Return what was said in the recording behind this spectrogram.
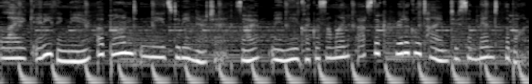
Like anything new, a bond needs to be nurtured. So, when you click with someone, that's the critical time to cement the bond.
